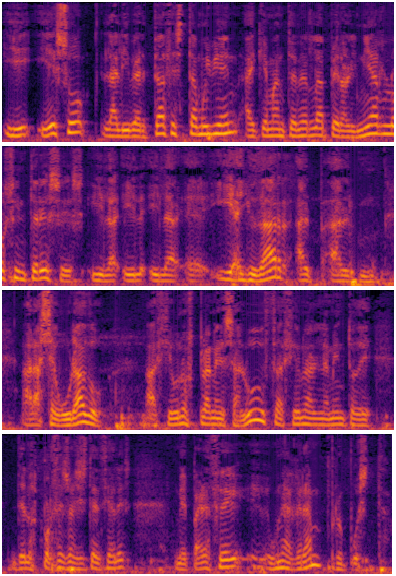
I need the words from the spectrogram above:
Y, eso, la libertad está muy bien, hay que mantenerla, pero alinear los intereses y, la, y, y, la, eh, ayudar al, al, al, asegurado hacia unos planes de salud, hacia un alineamiento de los procesos asistenciales, me parece una gran propuesta.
